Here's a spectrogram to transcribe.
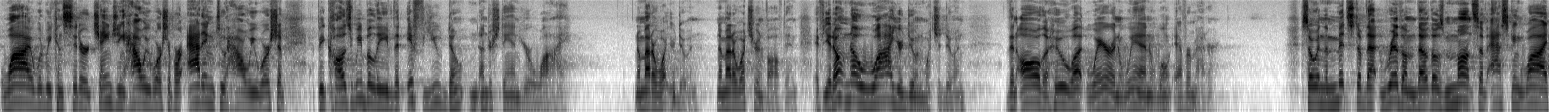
why would we consider changing how we worship or adding to how we worship? Because we believe that if you don't understand your why, no matter what you're doing, no matter what you're involved in, if you don't know why you're doing what you're doing, then all the who, what, where, and when won't ever matter. So, in the midst of that rhythm, those months of asking why,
